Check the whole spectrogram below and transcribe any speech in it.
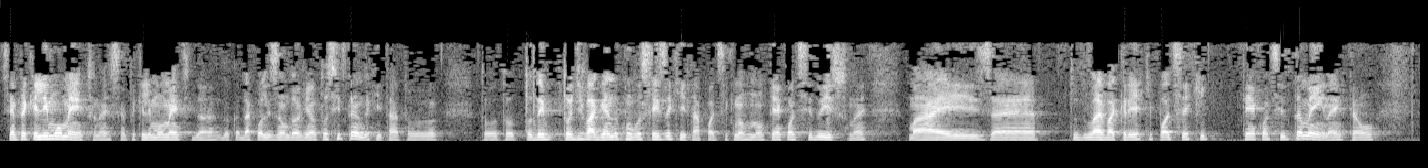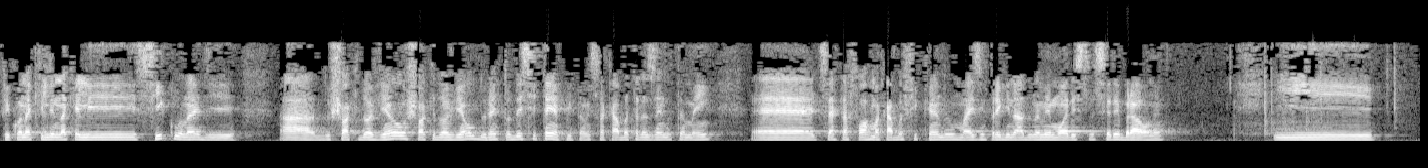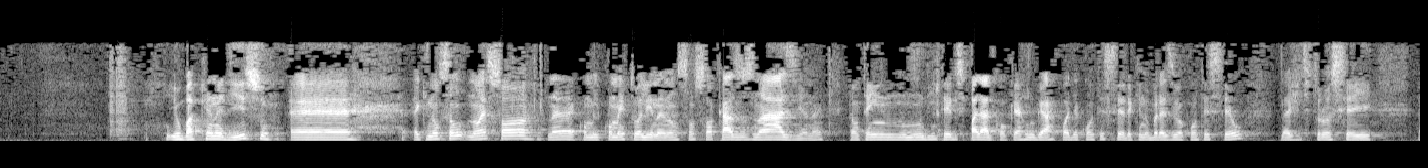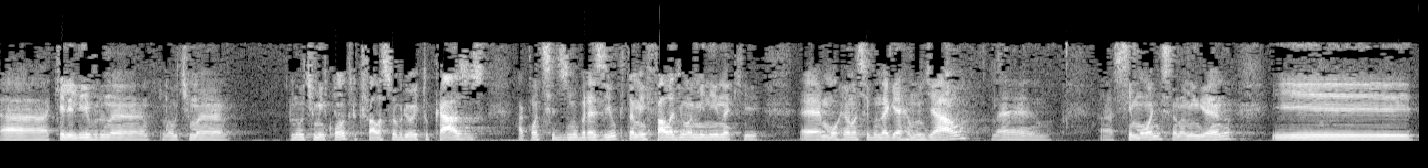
sempre aquele momento, né? Sempre aquele momento da, da colisão do avião. Eu estou citando aqui, tá? Tô, tô, tô, tô, tô, divagando com vocês aqui, tá? Pode ser que não, não tenha acontecido isso, né? Mas é, tudo leva a crer que pode ser que tenha acontecido também, né? Então ficou naquele, naquele ciclo, né? De, ah, do choque do avião, choque do avião durante todo esse tempo. Então isso acaba trazendo também, é, de certa forma, acaba ficando mais impregnado na memória extracerebral, né? E e o bacana disso é, é que não, são, não é só, né, como ele comentou ali, né, não são só casos na Ásia, né? Então tem no mundo inteiro espalhado, qualquer lugar pode acontecer. Aqui no Brasil aconteceu, né, a gente trouxe aí ah, aquele livro na, na última, no último encontro que fala sobre oito casos acontecidos no Brasil, que também fala de uma menina que é, morreu na Segunda Guerra Mundial, né, a Simone, se eu não me engano, e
